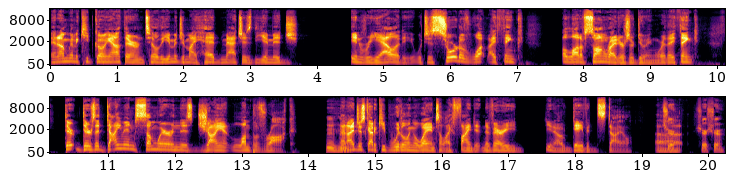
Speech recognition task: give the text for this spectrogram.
and I'm going to keep going out there until the image in my head matches the image in reality, which is sort of what I think a lot of songwriters are doing, where they think there, there's a diamond somewhere in this giant lump of rock. Mm-hmm. And I just got to keep whittling away until I find it in a very, you know, David style. Uh, sure sure sure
